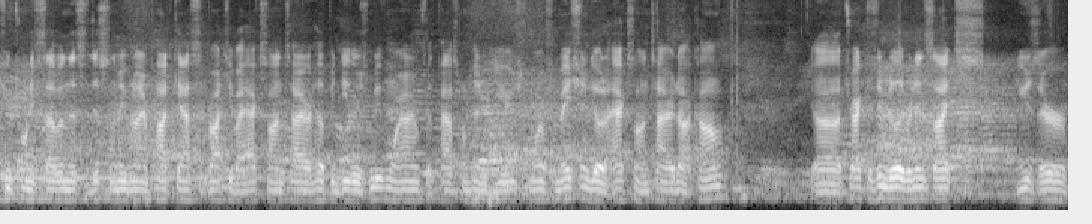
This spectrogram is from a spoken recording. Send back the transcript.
Podcast 227. This edition of the Moving Iron Podcast is brought to you by Axon Tire, helping dealers move more iron for the past 100 years. For more information, go to axontire.com. Uh, Tractor Zoom Delivered Insights, use their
